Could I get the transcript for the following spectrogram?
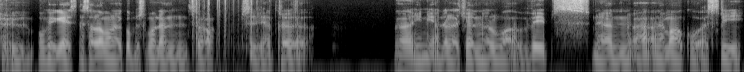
Okay guys, Assalamualaikum semua dan salam sejahtera. Uh, ini adalah channel Wak Vapes dan uh, nama aku Asri.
